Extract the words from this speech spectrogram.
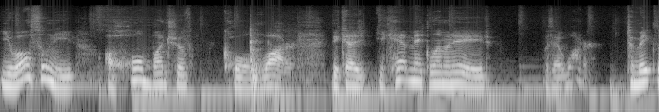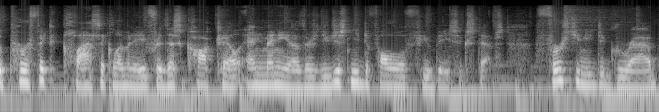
You also need a whole bunch of cold water, because you can't make lemonade without water. To make the perfect classic lemonade for this cocktail and many others, you just need to follow a few basic steps. First, you need to grab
